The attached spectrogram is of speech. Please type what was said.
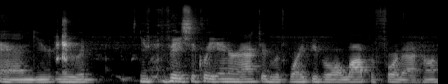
and you you had you basically interacted with white people a lot before that, huh?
